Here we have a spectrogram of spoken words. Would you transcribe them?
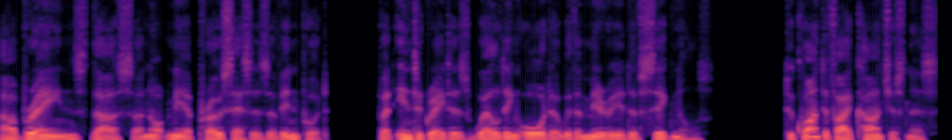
Our brains, thus, are not mere processors of input, but integrators welding order with a myriad of signals. To quantify consciousness,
